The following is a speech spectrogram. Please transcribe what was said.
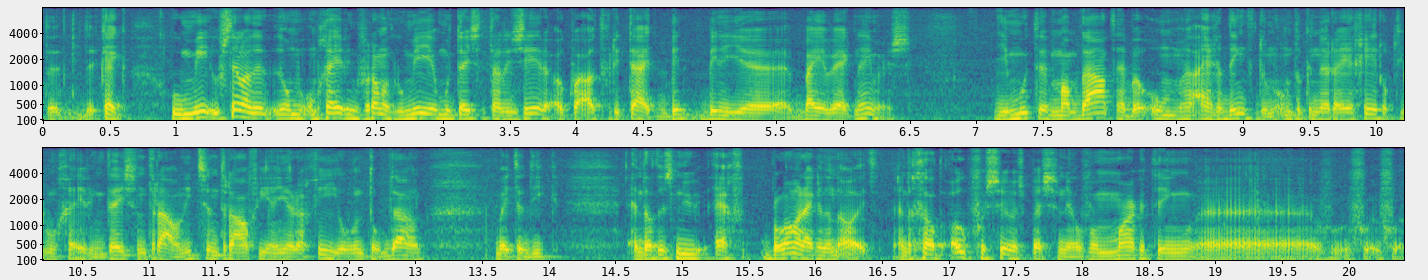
de, de- kijk, hoe, meer, hoe sneller de, de om- omgeving verandert, hoe meer je moet decentraliseren, ook qua autoriteit, bin- binnen je, bij je werknemers. Je moet een mandaat hebben om hun eigen ding te doen, om te kunnen reageren op die omgeving. Decentraal, niet centraal via een hiërarchie of een top-down methodiek. En dat is nu echt belangrijker dan ooit. En dat geldt ook voor servicepersoneel, voor marketing, eh, voor,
